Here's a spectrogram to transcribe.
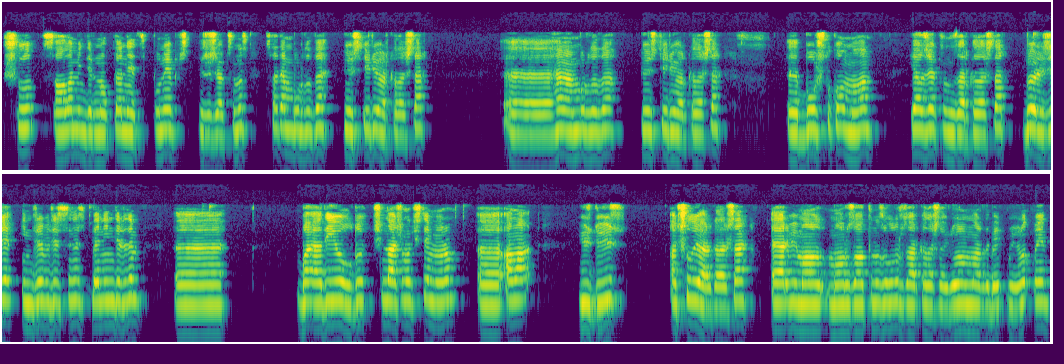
şu sağlamindir.net bunu yapıştıracaksınız. Zaten burada da gösteriyor arkadaşlar. Ee, hemen burada da gösteriyor arkadaşlar. Ee, boşluk olmadan yazacaksınız arkadaşlar. Böylece indirebilirsiniz. Ben indirdim. Ee, bayağı da iyi oldu. Şimdi açmak istemiyorum. Ee, ama %100 açılıyor arkadaşlar. Eğer bir ma maruzatınız olursa arkadaşlar yorumlarda belirtmeyi unutmayın.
